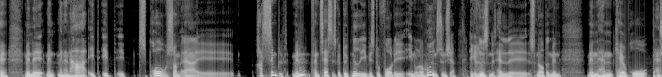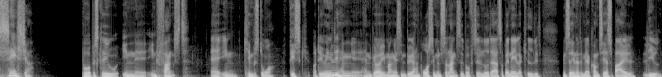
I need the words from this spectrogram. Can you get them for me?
men, øh, men, men han har et, et, et sprog, som er øh, ret simpelt, men Mm. fantastisk at dykke ned i, hvis du får det ind under huden, synes jeg. Det kan lyde sådan lidt halvsnobbet, men, men han kan jo bruge passager på at beskrive en, øh, en fangst af en kæmpestor fisk. Og det er jo egentlig mm. det, han, øh, han gør i mange af sine bøger. Han bruger simpelthen så lang tid på at fortælle noget, der er så banalt og kedeligt, men så ender det med at komme til at spejle livet.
